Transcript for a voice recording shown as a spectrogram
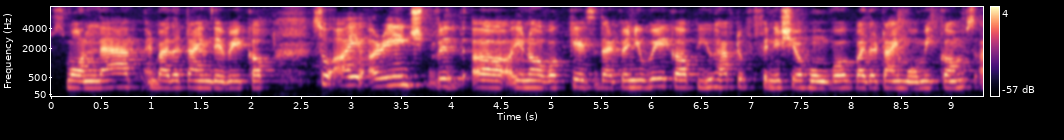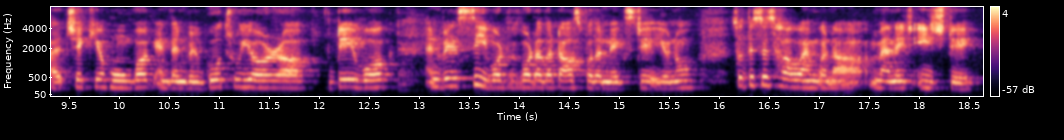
small nap, and by the time they wake up, so I arranged with uh, you know our kids that when you wake up, you have to finish your homework. By the time mommy comes, I'll check your homework, and then we'll go through your uh, day work, and we'll see what what are the tasks for the next day. You know, so this is how I'm gonna manage each day.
